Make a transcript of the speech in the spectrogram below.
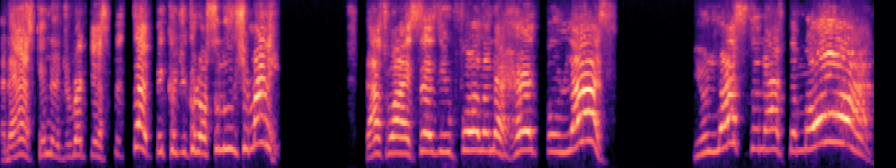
and ask him to direct your steps because you could also lose your money. That's why it says you fall into hurtful lust. You're lusting after more. Amen.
